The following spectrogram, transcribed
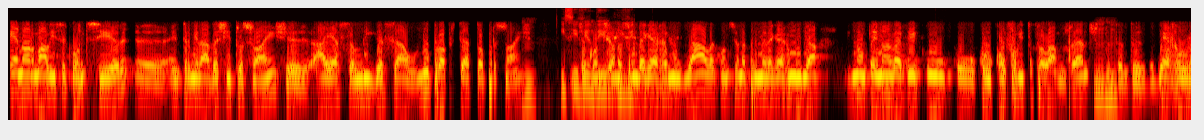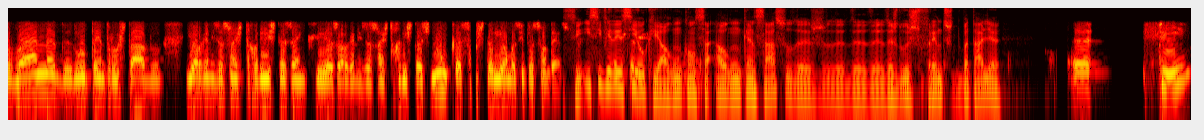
é normal isso acontecer uh, em determinadas situações. Uh, há essa ligação no próprio teto de operações. Hum. Isso, isso aconteceu na Segunda Guerra Mundial, aconteceu na Primeira Guerra Mundial não tem nada a ver com, com, com o conflito que falámos antes, uhum. portanto, de guerra urbana, de luta entre um Estado e organizações terroristas, em que as organizações terroristas nunca se prestariam a uma situação dessa. Sim, e se evidencia o quê? Algum, algum cansaço das, de, de, das duas frentes de batalha? Uh, sim,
